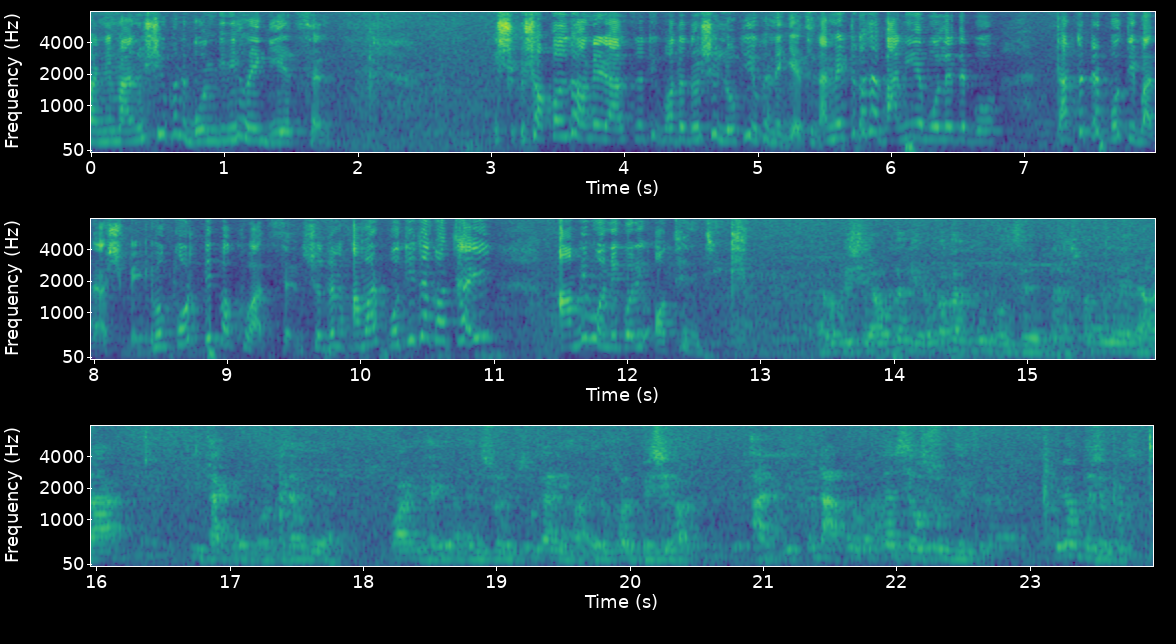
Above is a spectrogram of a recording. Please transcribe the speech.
মানে মানুষই ওখানে বন্দিনী হয়ে গিয়েছেন। সকল ধরনের রাজনৈতিক মতাদর্শের লোকই ওখানে গিয়েছেন। আমি একটা কথা বানিয়ে বলে দেবো, তার তো একটা প্রতিবাদ আসবে এবং কর্তৃপক্ষ আছেন। সুতরাং আমার প্রতিটা কথাই আমি মনে করি অথেন্টিক কিন্তু হয় এর উপর বেশি আর ট্রিটমেন্ট আপনি সে ওষুধ দিত এটা উদ্দেশ্য বলছে।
